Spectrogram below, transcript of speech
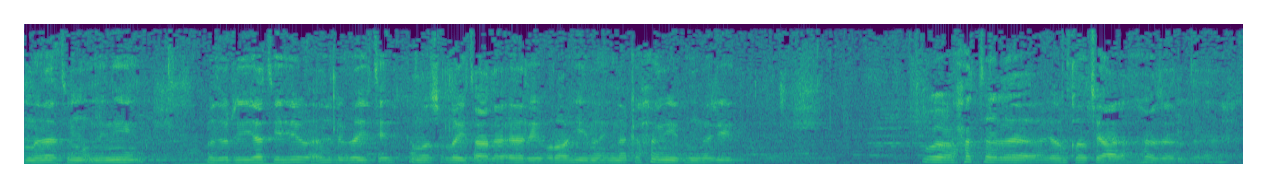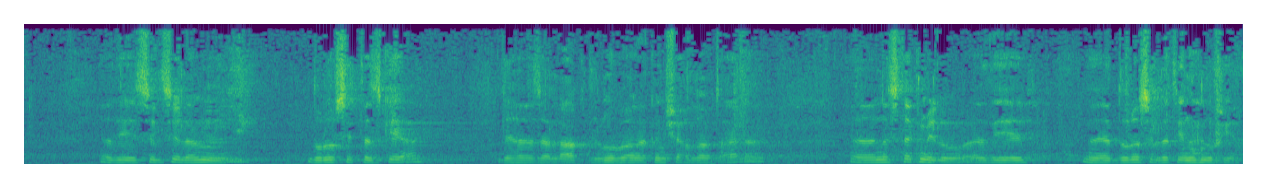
أمهات المؤمنين وذريته وأهل بيته كما صليت على آل إبراهيم إنك حميد مجيد. وحتى لا ينقطع هذا هذه السلسلة من دروس التزكية لهذا العقد المبارك إن شاء الله تعالى. نستكمل هذه الدروس التي نحن فيها.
